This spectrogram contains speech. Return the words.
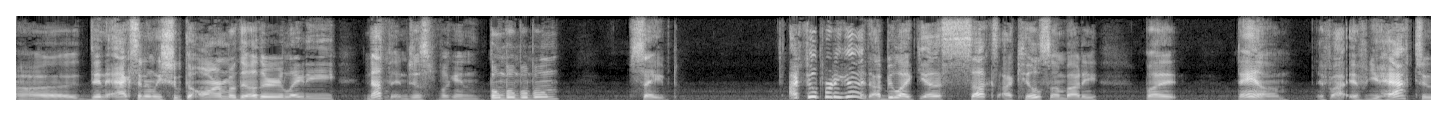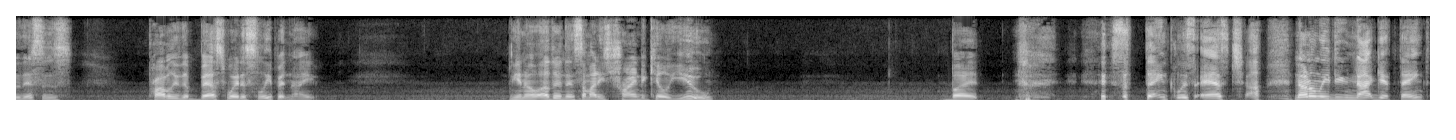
uh, didn't accidentally shoot the arm of the other lady, nothing, just fucking boom, boom, boom, boom, saved. I'd feel pretty good. I'd be like, yeah, that sucks. I killed somebody, but damn, if I if you have to, this is probably the best way to sleep at night you know, other than somebody's trying to kill you. But it's a thankless ass job. Not only do you not get thanked,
